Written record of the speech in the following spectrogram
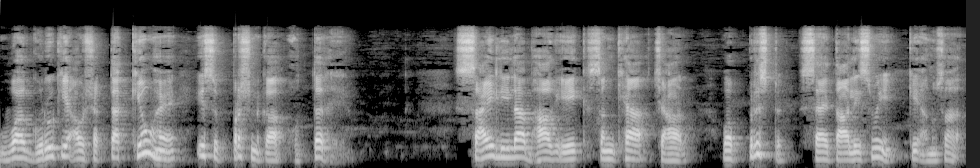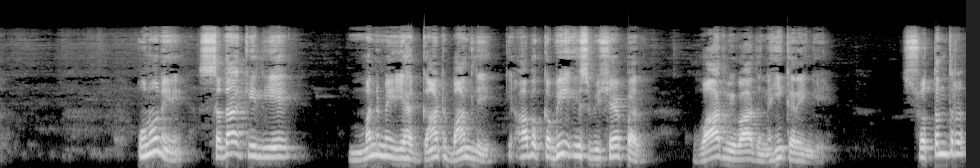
वह गुरु की आवश्यकता क्यों है, इस प्रश्न का उत्तर है। साई लीला भाग एक, संख्या चार व पृष्ठ सैतालीसवीं के अनुसार। उन्होंने सदा के लिए मन में यह गांठ बाँध ली कि अब कभी इस विषय पर वाद विवाद नहीं करेंगे। स्वतंत्र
